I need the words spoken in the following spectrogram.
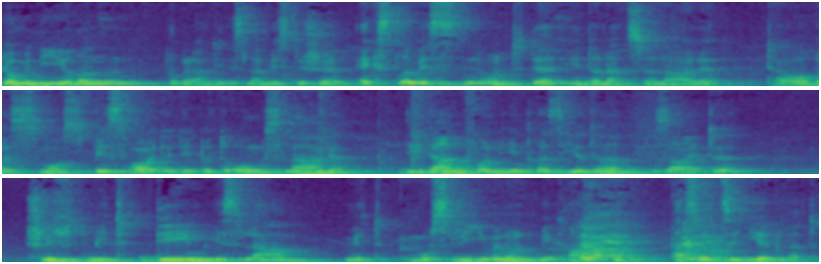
dominieren sogenannte islamistische Extremisten und der internationale Terrorismus bis heute die Bedrohungslage, die dann von interessierter Seite schlicht mit dem Islam, mit Muslimen und Migranten assoziiert wird.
